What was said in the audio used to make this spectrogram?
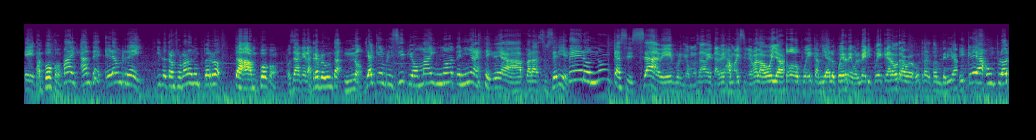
eh, tampoco. Mike antes era un rey y lo transformaron en un perro, tampoco. O sea que las tres preguntas no. Ya que en principio Mike no tenía esta idea para su serie Pero nunca se sabe Porque como sabe tal vez a Mike se le va la olla. Todo puede cambiar, lo puede revolver y puede crear otra, otra tontería. Y crea un plot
